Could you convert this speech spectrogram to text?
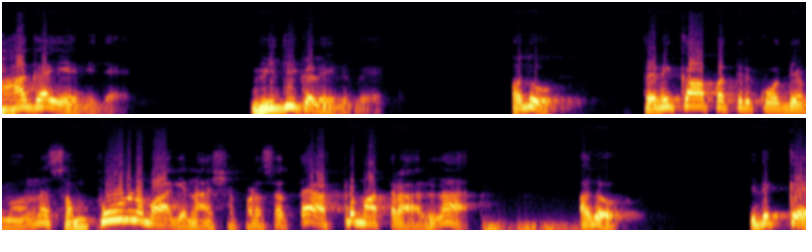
ಭಾಗ ಏನಿದೆ? ವಿಧಿಗಳೇನಿವೆ? ಅದು ತನಿಖಾ ಪತ್ರಿಕೋದ್ಯಮವನ್ನು ಸಂಪೂರ್ಣವಾಗಿ ನಾಶಪಡಿಸುತ್ತೆ. ಅಷ್ಟು ಮಾತ್ರ ಅಲ್ಲ, ಅದು ಇದಕ್ಕೆ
